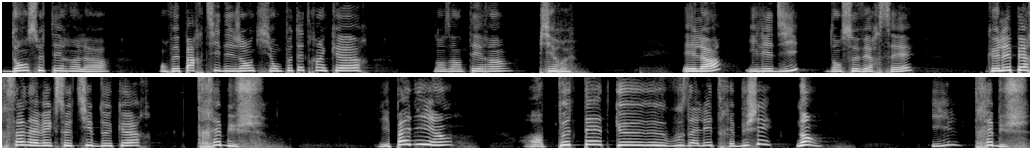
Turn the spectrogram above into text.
dans ce terrain-là, on fait partie des gens qui ont peut-être un cœur dans un terrain pierreux. Et là, il est dit, dans ce verset que les personnes avec ce type de cœur trébuchent. Il n'est pas dit, hein oh, Peut-être que vous allez trébucher. Non, il trébuche.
